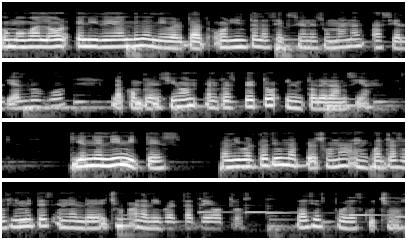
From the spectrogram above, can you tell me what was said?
como valor, el ideal de la libertad orienta las acciones humanas hacia el diálogo, la comprensión, el respeto y la tolerancia. Tiene límites. La libertad de una persona encuentra sus límites en el derecho a la libertad de otros. Gracias por escuchar.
